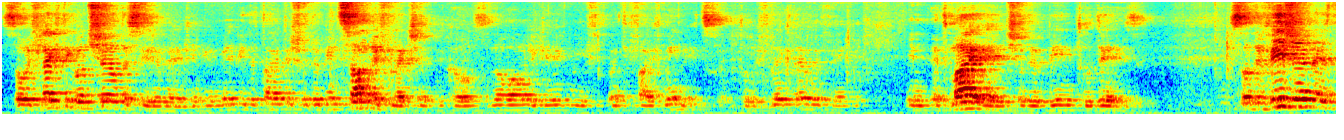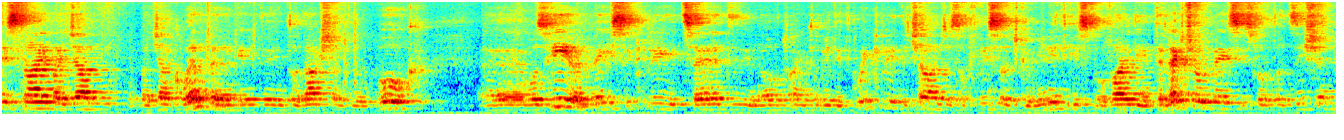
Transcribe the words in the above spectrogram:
So reflecting on shared decision making, and maybe the title should have been some reflection because Noah only gave me 25 minutes to reflect everything. In, at my age should have been two days. So the vision as described by, John, by Jack Wennberg in the introduction to the book uh, was here, and basically it said, you know, trying to read it quickly, the challenges of research communities provide the intellectual basis for transition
